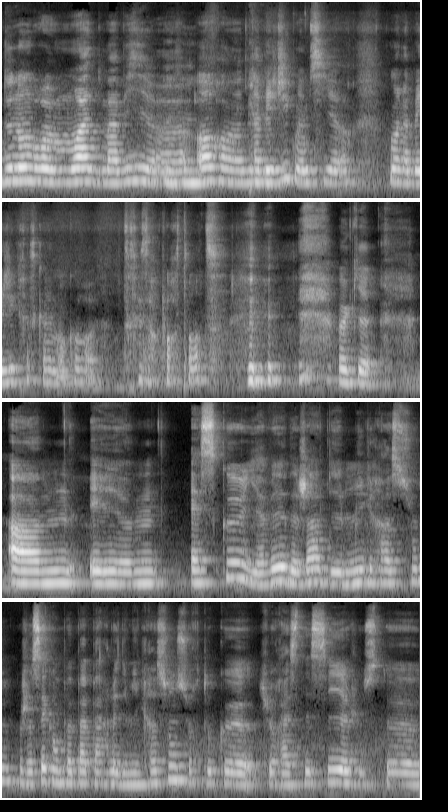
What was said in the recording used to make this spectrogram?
de nombreux mois de ma vie mhm. hors de la Belgique, même si moi, la Belgique reste quand même encore très importante. ok. et est-ce qu'il y avait déjà des migrations? Je sais qu'on ne peut pas parler de migration, surtout que tu restes ici juste, euh,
